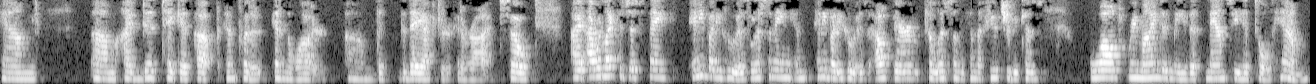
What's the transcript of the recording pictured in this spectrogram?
And um, I did take it up and put it in the water um, the, the day after it arrived. So I, I would like to just thank anybody who is listening and anybody who is out there to listen in the future because Walt reminded me that Nancy had told him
